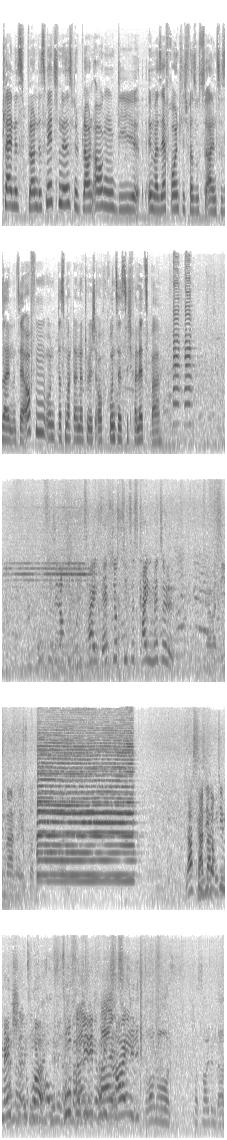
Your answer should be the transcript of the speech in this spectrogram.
kleines blondes Mädchen ist mit blauen Augen, die immer sehr freundlich versucht zu allen zu sein und sehr offen und das macht dann natürlich auch grundsätzlich verletzbar. Rufen Sie doch die Polizei, Selbstjustiz ist kein Mittel. Ja, was Sie machen ist doch... Lassen kann Sie doch die Menschen in Ruhe. Rufen Sie die Polizei. Was soll denn das?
